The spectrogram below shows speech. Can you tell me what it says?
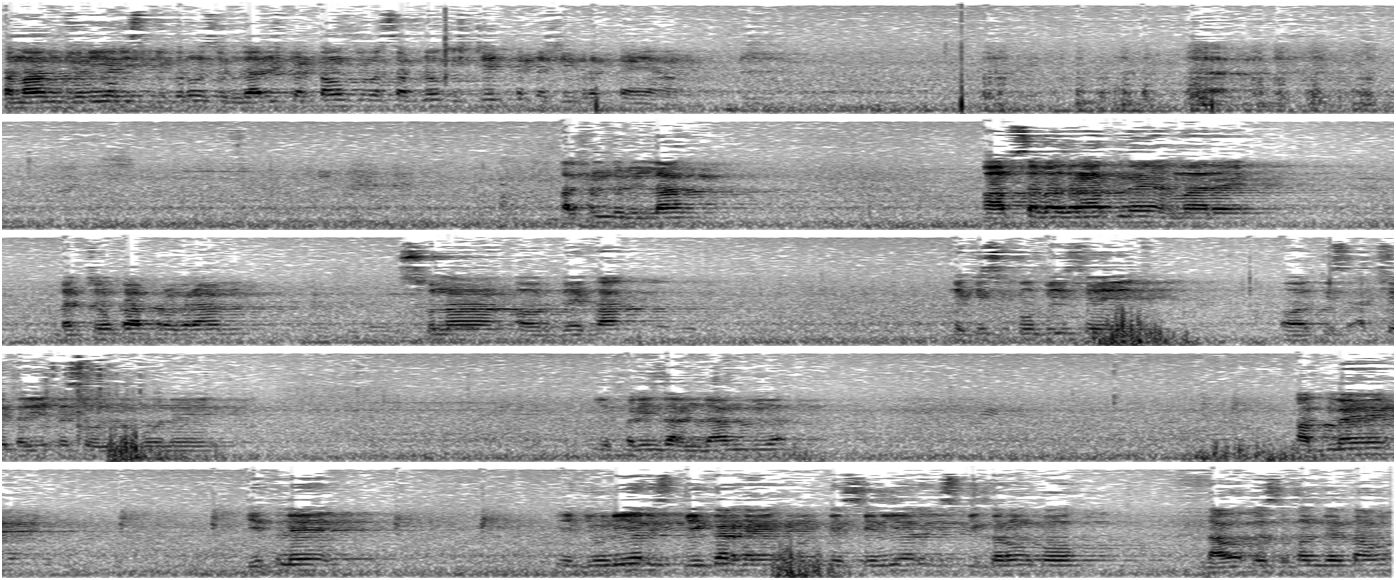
तमाम जूनियर स्पीकरों से गुजारिश करता हूँ कि वह सब लोग स्टेज पर तशरीफ़ रखते हैं यहाँ। अल्हम्दुलिल्लाह, आप सब हजरात ने हमारे बच्चों का प्रोग्राम सुना और देखा कि किस खूबी से और किस अच्छे तरीके से उन लोगों ने ये फरीजा अंजाम दिया। अब मैं जितने ये जूनियर स्पीकर हैं उनके सीनियर स्पीकरों को दावत सफल देता हूँ।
